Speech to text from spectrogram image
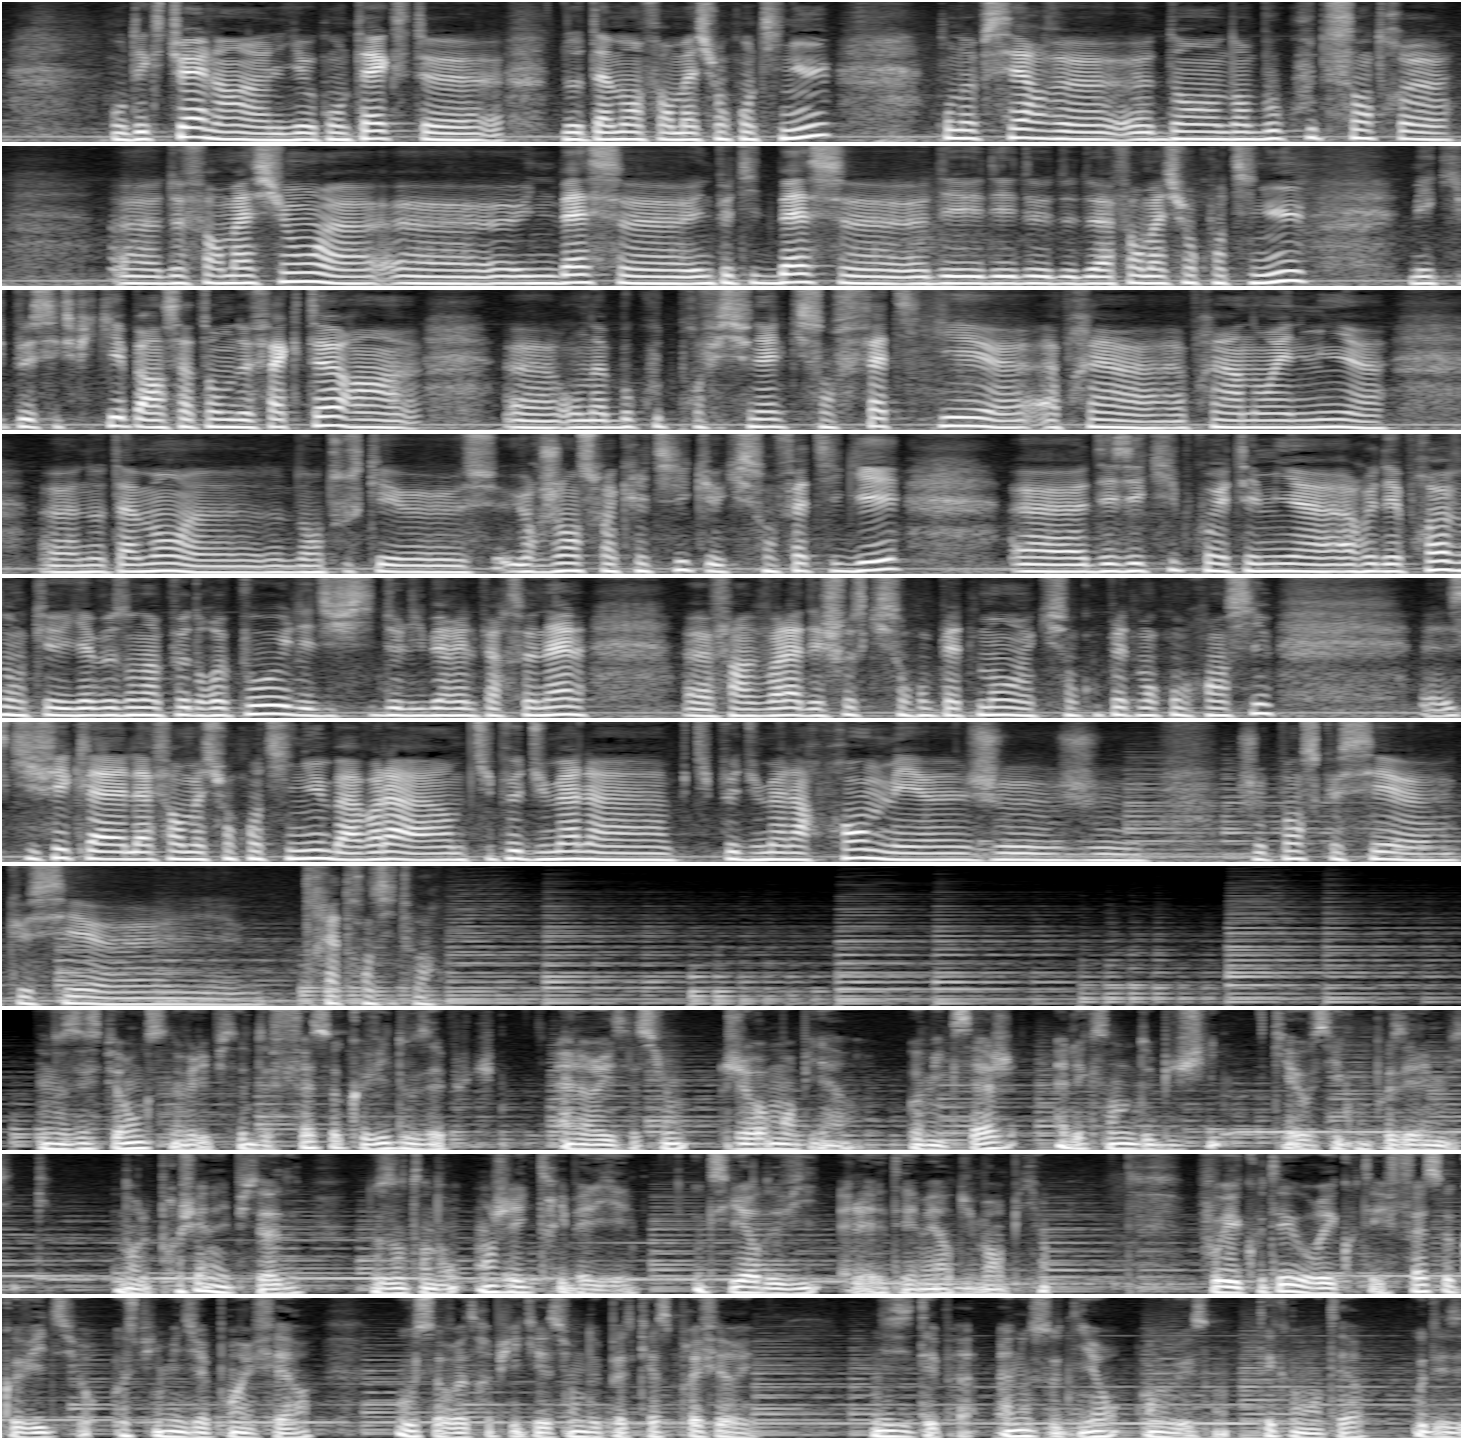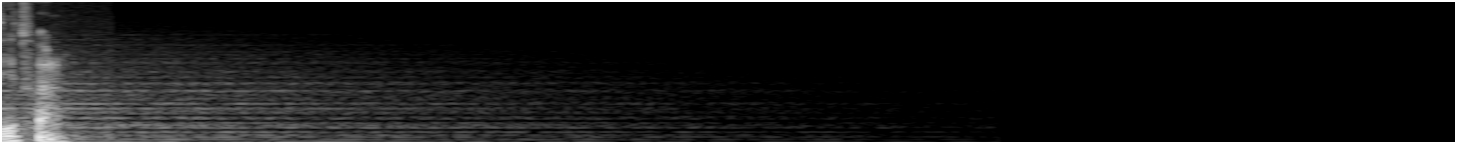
contextuelle, hein, au contexte, euh, notamment en formation continue. On observe euh, dans, beaucoup de centres de formation une baisse, une petite baisse de, la formation continue, mais qui peut s'expliquer par un certain nombre de facteurs. Hein. on a beaucoup de professionnels qui sont fatigués après, après un an et demi notamment euh, dans tout ce qui est euh, urgence, soins critiques, qui sont fatigués, des équipes qui ont été mises à, rude épreuve, donc il y a besoin d'un peu de repos, il est difficile de libérer le personnel, enfin voilà, des choses qui sont complètement, qui sont complètement compréhensibles. Ce qui fait que la, formation continue, bah voilà, un petit peu du mal, à, reprendre, mais je, je, pense que c'est très transitoire. Nous espérons que ce nouvel épisode de Face au Covid vous a plu. À la réalisation, Jérôme Ambillard. Au mixage, Alexandre Debuchy, qui a aussi composé la musique. Dans le prochain épisode, nous entendrons Angélique Tribalier, auxiliaire de vie à la DMR du Morbihan. Vous pouvez écouter ou réécouter Face au Covid sur hospimedia.fr ou sur votre application de podcast préférée. N'hésitez pas à nous soutenir en nous laissant des commentaires ou des étoiles.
